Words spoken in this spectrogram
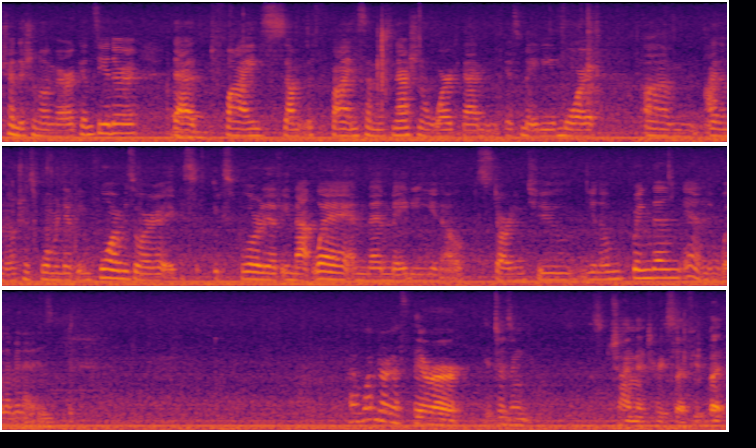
traditional American theater that find some find some international work that is maybe more um, I don't know transformative in forms or ex- explorative in that way, and then maybe you know starting to you know bring them in whatever that is. I wonder if there are, it doesn't chime in, Teresa, if you, but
